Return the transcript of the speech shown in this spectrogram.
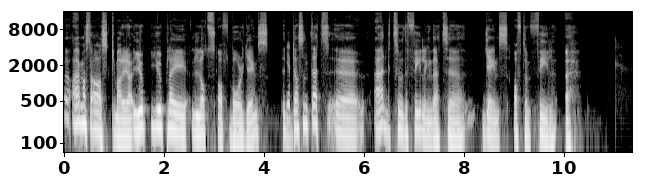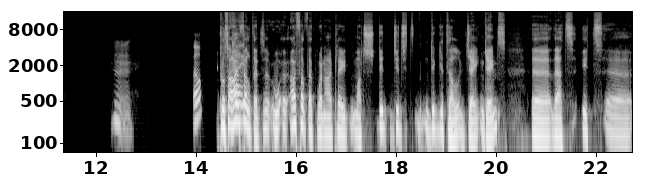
Uh, I must ask, Maria, you you play lots of board games. Uh, Yep. Doesn't that uh, add to the feeling that uh, games often feel? Uh, hmm Well, because I, I- felt that uh, I felt that when I played much di- digi- digital games, that it uh,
